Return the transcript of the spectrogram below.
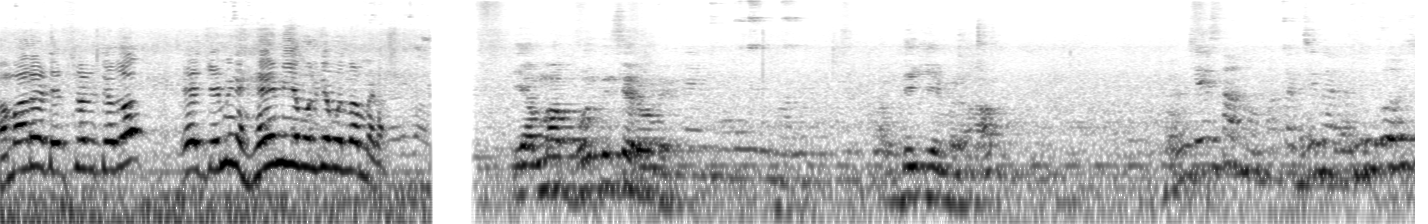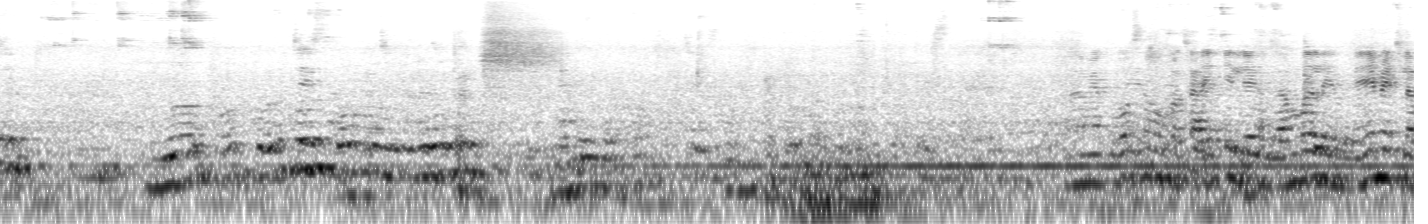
हमारा डेथ सर्टिफिकेट दे दो ये ज़मीन है नहीं है बोल के बोल रहा हूँ मैडम। ये अम्मा बहुत दिन से रो रहे अब देखिए मैडम आप ఆమె లేదు నమ్మలేదు. మేము ఎట్లా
